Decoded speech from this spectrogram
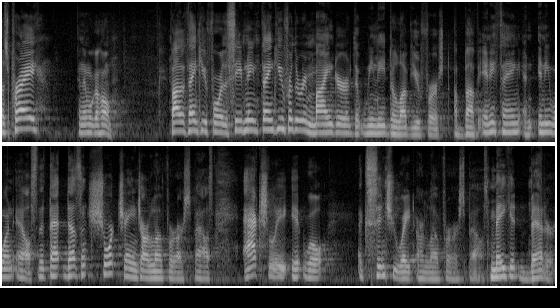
Let's pray, and then we'll go home. Father, thank you for this evening. Thank you for the reminder that we need to love you first above anything and anyone else. That that doesn't shortchange our love for our spouse. Actually, it will accentuate our love for our spouse, make it better.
